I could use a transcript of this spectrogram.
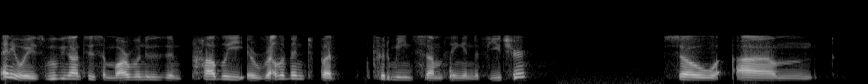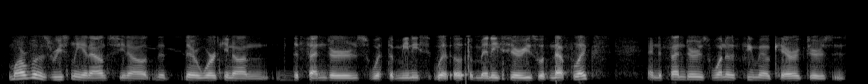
Anyways, moving on to some Marvel news and probably irrelevant, but could mean something in the future. So, um, Marvel has recently announced, you know, that they're working on Defenders with the mini with uh, a mini series with Netflix. And Defenders, one of the female characters is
